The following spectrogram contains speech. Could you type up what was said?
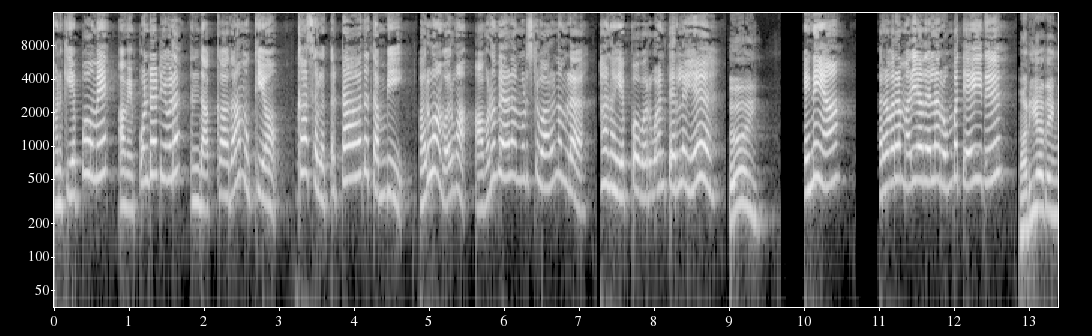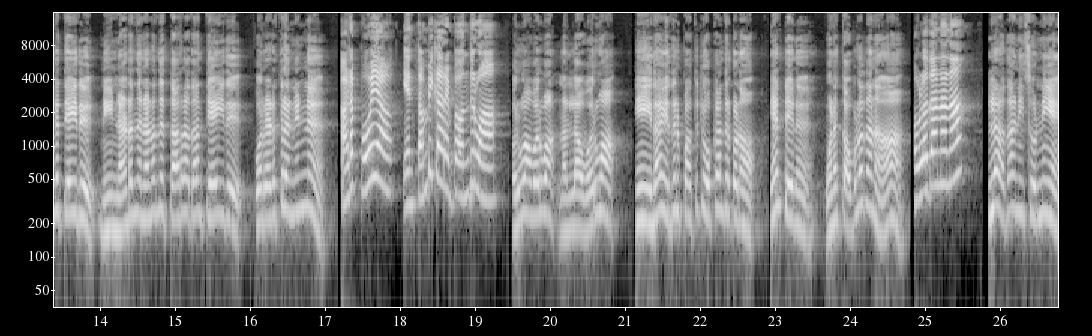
அவனுக்கு எப்பவுமே அவன் பொண்டாட்டியை விட இந்த அக்கா தான் முக்கியம். அக்கா சொல்ல தட்டாத தம்பி. வருவான் வருவான். அவனும் வேலை முடிச்சுட்டு வரணும்ல. ஆனா எப்ப வருவான்னு தெரியலையே. ஏய். என்னையா? வர வர மரியாதை எல்லாம் ரொம்ப தேயுது. மரியாதை எங்க தேயுது? நீ நடந்து நடந்து தரதான் தேயுது. ஒரு இடத்துல நின்னு. அட போயா. என் தம்பிக்காரன் இப்ப வந்துருவான். வருவான் வருவான். நல்லா வருவான். நீ தான் எதிர்பார்த்துட்டு உட்காந்துருக்கணும் ஏன் தேனு? உனக்கு அவ்வளவுதானா? அவ்வளவுதானா இல்ல அதான் நீ சொன்னியே.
